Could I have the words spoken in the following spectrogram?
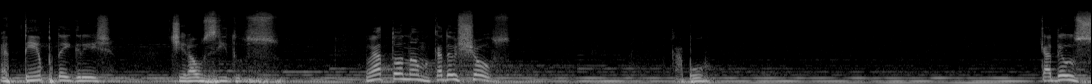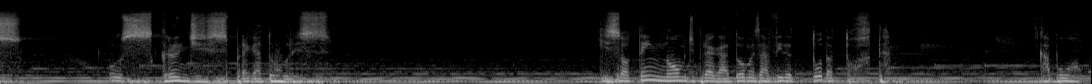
É tempo da igreja tirar os ídolos. Não é à toa, não. Cadê os shows? Acabou. Cadê os, os grandes pregadores? Que só tem nome de pregador, mas a vida toda torta. Acabou.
